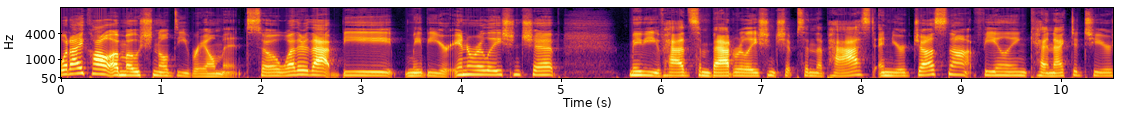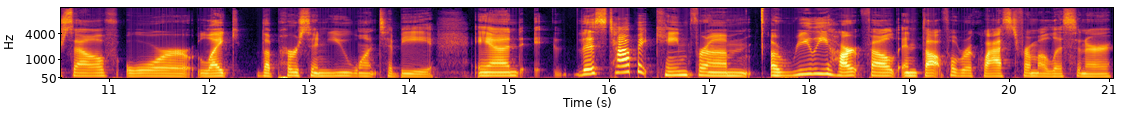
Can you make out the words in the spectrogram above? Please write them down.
what I call emotional derailment. So, whether that be maybe you're in a relationship, maybe you've had some bad relationships in the past, and you're just not feeling connected to yourself or like the person you want to be. And this topic came from a really heartfelt and thoughtful request from a listener.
